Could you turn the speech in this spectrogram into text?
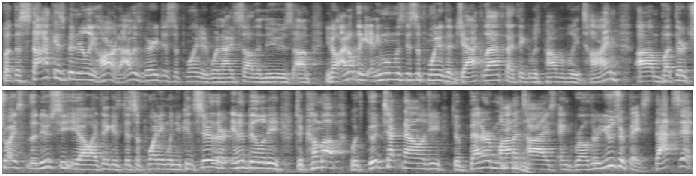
but the stock has been really hard. I was very disappointed when I saw the news. Um, you know, I don't think anyone was disappointed that Jack left. I think it was probably time, um, but their choice for the new CEO, I think, is disappointing when you consider their inability to come up with good technology to better monetize and grow their user base. That's it.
